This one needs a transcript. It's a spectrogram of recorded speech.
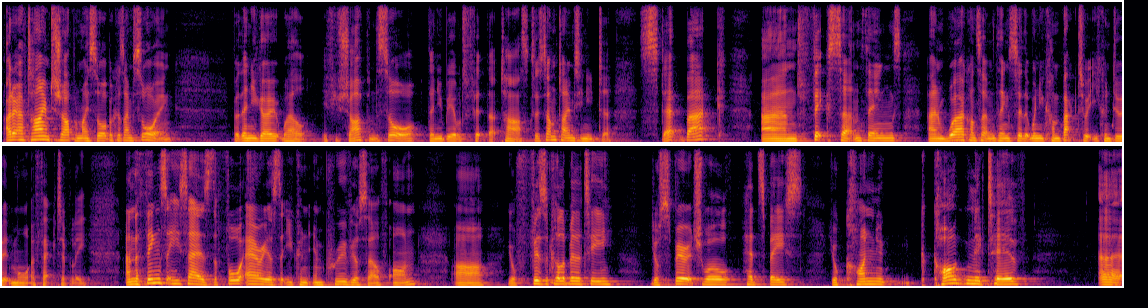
I don't have time to sharpen my saw because I'm sawing. But then you go, well, if you sharpen the saw, then you'll be able to fit that task. So sometimes you need to step back and fix certain things and work on certain things so that when you come back to it, you can do it more effectively. And the things that he says, the four areas that you can improve yourself on are your physical ability, your spiritual headspace, your con- cognitive, uh,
